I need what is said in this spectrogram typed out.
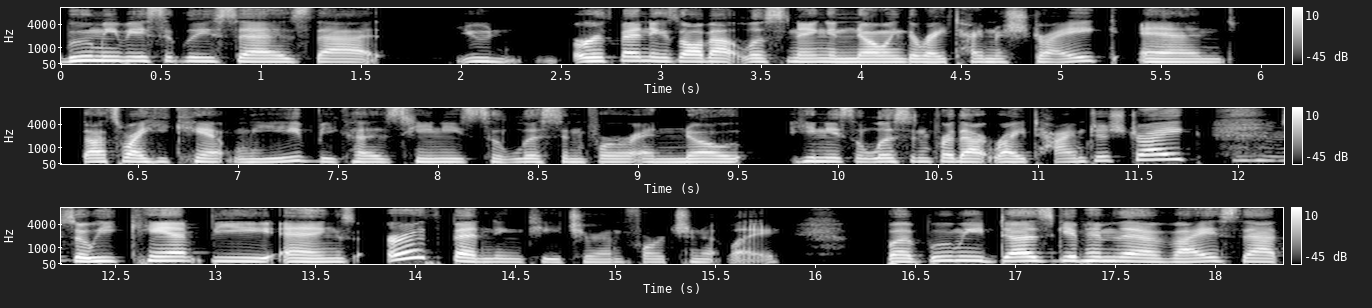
bumi basically says that you earthbending is all about listening and knowing the right time to strike and that's why he can't leave because he needs to listen for and know he needs to listen for that right time to strike so he can't be Aang's earthbending teacher unfortunately but Bumi does give him the advice that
